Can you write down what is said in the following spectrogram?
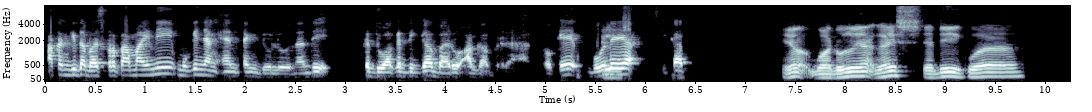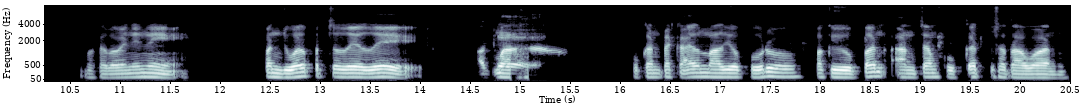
akan kita bahas pertama ini mungkin yang enteng dulu. Nanti kedua, ketiga baru agak berat. Oke, boleh ya? Sikat. yuk gua dulu ya, guys. Jadi gua bakal bawain ini. Penjual pecel lele Oke. Mahal. bukan PKL Malioboro. Paguyuban ancam gugat wisatawan.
